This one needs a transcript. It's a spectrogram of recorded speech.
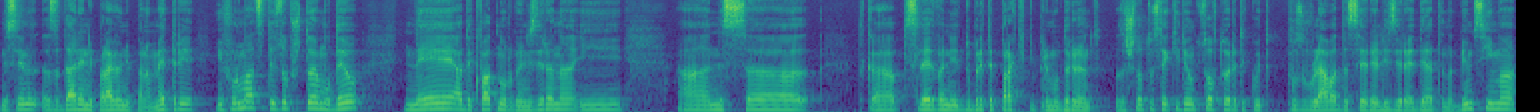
Не са им зададени правилни параметри. Информацията изобщо този модел не е адекватно организирана и а, не са така, следвани добрите практики при модерирането. Защото всеки един от софтуерите, които позволяват да се реализира идеята на BIM, има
